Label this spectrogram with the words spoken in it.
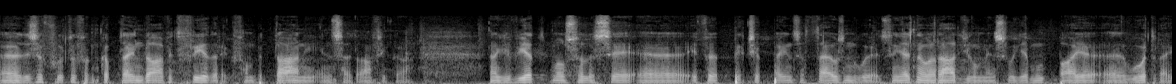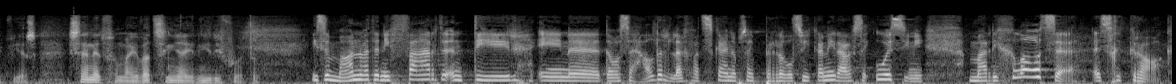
Uh, dit is een foto van kapitein David Frederik van Betani in Zuid-Afrika. Nou je weet, mos hulle sê uh if a picture paints a thousand words. En jy's nou 'n radiomens, so jy moet baie uh woordryk wees. Sê net vir my, wat sien jy in hierdie foto? Is 'n man wat in die verte intuur en uh, daar's 'n helder lig wat skyn op sy bril, so jy kan nie reg sy oë sien nie, maar die glase is gekraak.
